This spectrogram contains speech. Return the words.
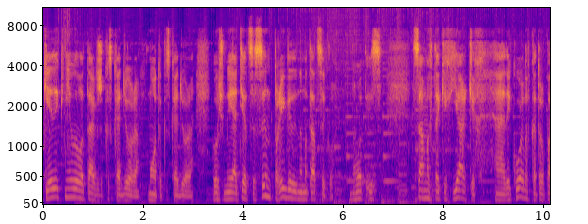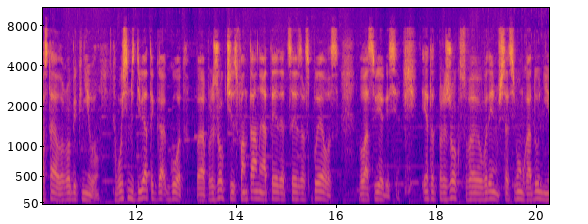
Керри Книвела, также каскадера, мотокаскадера. В общем, и отец, и сын прыгали на мотоциклах. Ну вот из самых таких ярких э, рекордов, который поставил Робби Книвел. 89 год. Прыжок через фонтаны отеля Цезарс Пэлас в Лас-Вегасе. Этот прыжок в свое время, в 67 году, не,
